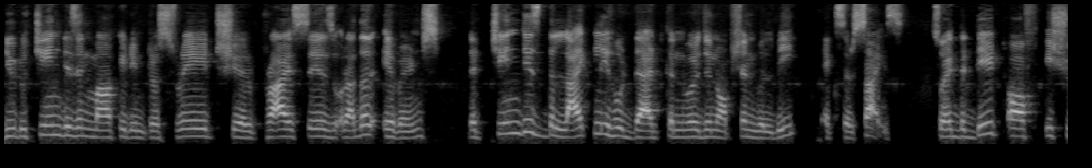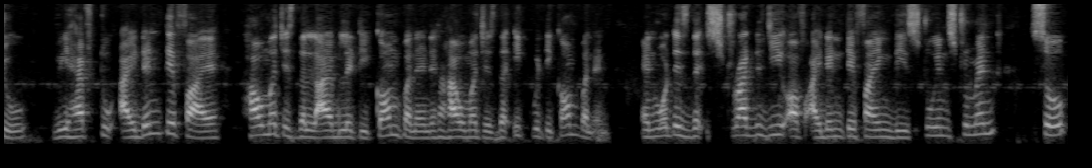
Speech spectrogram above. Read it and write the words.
due to changes in market interest rate, share prices, or other events that changes the likelihood that conversion option will be exercised. So at the date of issue, we have to identify how much is the liability component and how much is the equity component and what is the strategy of identifying these two instruments. So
